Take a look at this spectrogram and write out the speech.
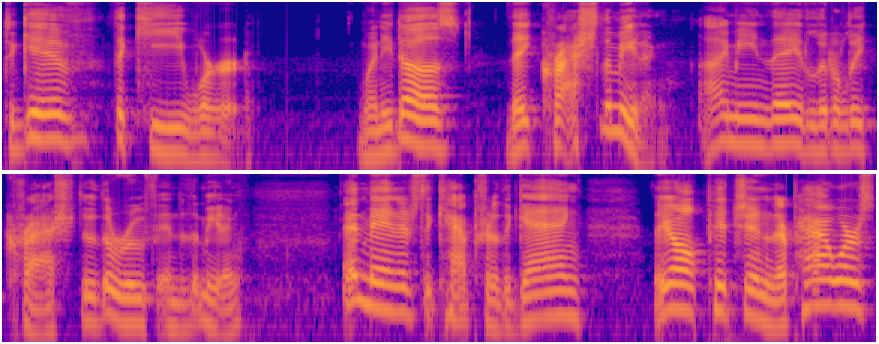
to give the key word. When he does, they crash the meeting. I mean, they literally crash through the roof into the meeting and manage to capture the gang. They all pitch in their powers,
